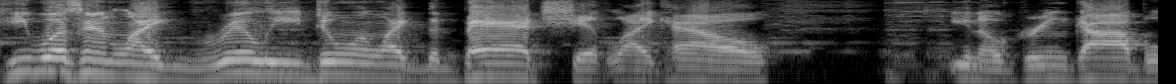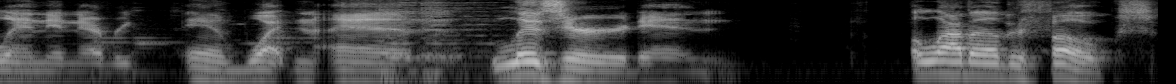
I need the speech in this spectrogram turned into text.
he wasn't like really doing like the bad shit, like how you know Green Goblin and every and what and Lizard and a lot of other folks.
